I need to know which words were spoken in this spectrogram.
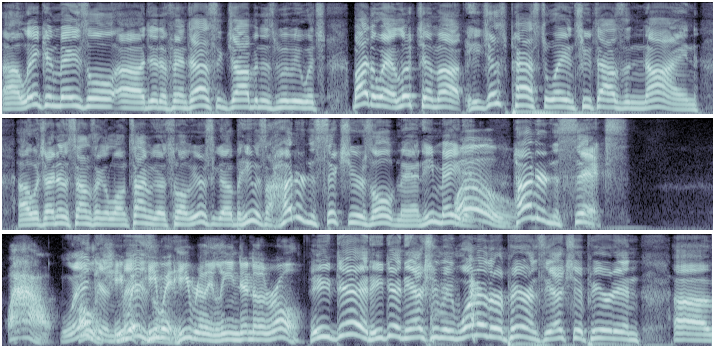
Uh, Lincoln Maazel uh, did a fantastic job in this movie, which, by the way, I looked him up. He just passed away in 2009, uh, which I know sounds like a long time ago, 12 years ago, but he was 106 years old, man. He made Whoa. it. 106. Wow, Lincoln he, went, he went, he really leaned into the role. He did, he did. He actually made one other appearance. He actually appeared in uh,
